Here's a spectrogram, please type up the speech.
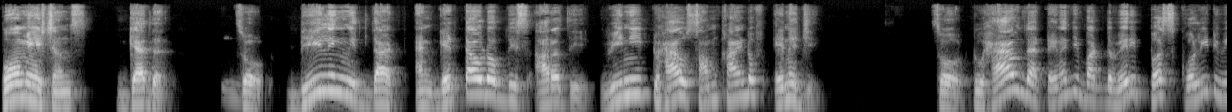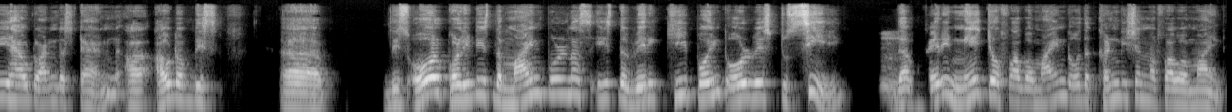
formations gather. Mm. So dealing with that and get out of this arati, we need to have some kind of energy. So to have that energy, but the very first quality we have to understand uh, out of this, uh, this all qualities, the mindfulness is the very key point always to see Mm. the very nature of our mind or the condition of our mind.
